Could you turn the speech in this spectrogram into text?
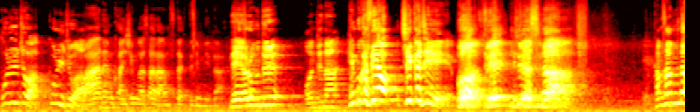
꿀조합 꿀조합. 많은 관심과 사랑 부탁드립니다. 네 여러분들 언제나 행복하세요. 지금까지 본트립 비투비였습니다 감사합니다.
